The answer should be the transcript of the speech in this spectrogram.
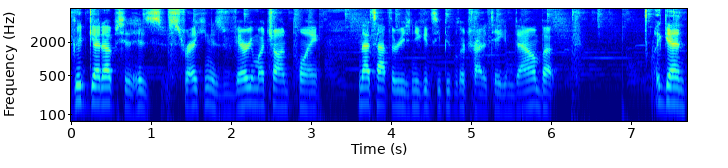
good get ups. His striking is very much on point, and that's half the reason you can see people are trying to take him down. But again,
